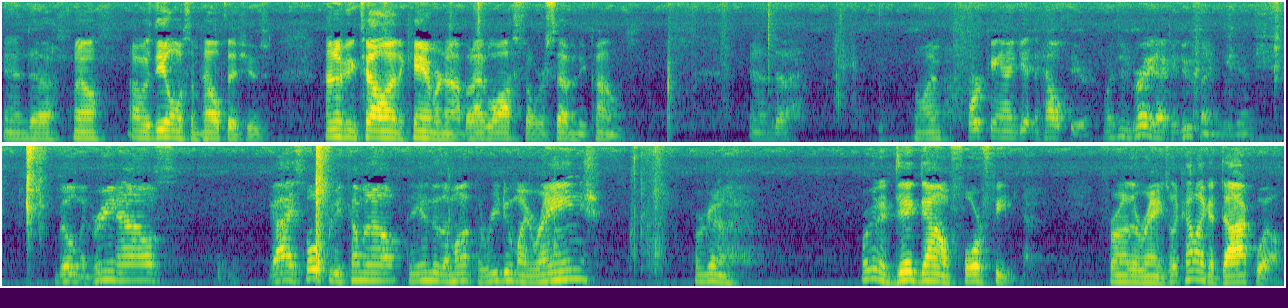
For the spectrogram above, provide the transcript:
and uh, well, I was dealing with some health issues. I don't know if you can tell on the camera or not, but I've lost over 70 pounds, and uh, so I'm working on getting healthier, which is great. I can do things again. Building a greenhouse. Guy's supposed to be coming out the end of the month to redo my range. We're gonna we're gonna dig down four feet in front of the range, look kind of like a dock well.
